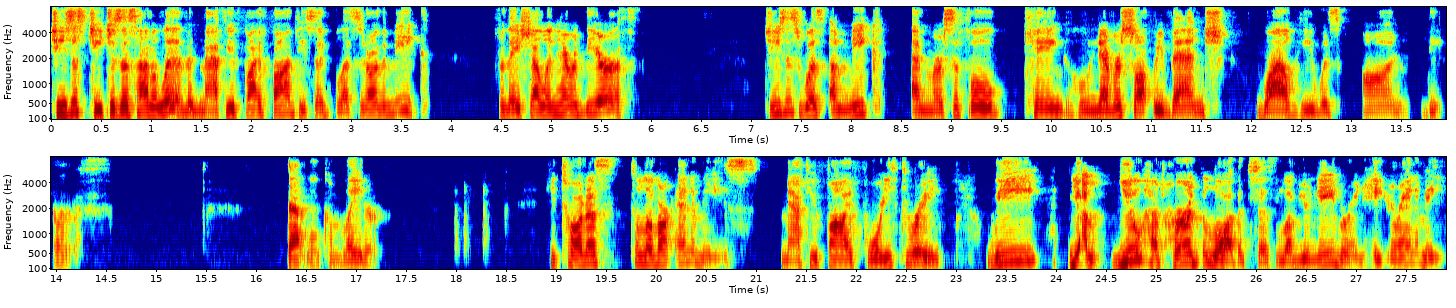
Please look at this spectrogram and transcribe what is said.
Jesus teaches us how to live. In Matthew 5 5, he said, Blessed are the meek, for they shall inherit the earth. Jesus was a meek and merciful king who never sought revenge while he was on the earth. That will come later. He taught us to love our enemies. Matthew 5 43. We, um, you have heard the law that says, Love your neighbor and hate your enemy.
